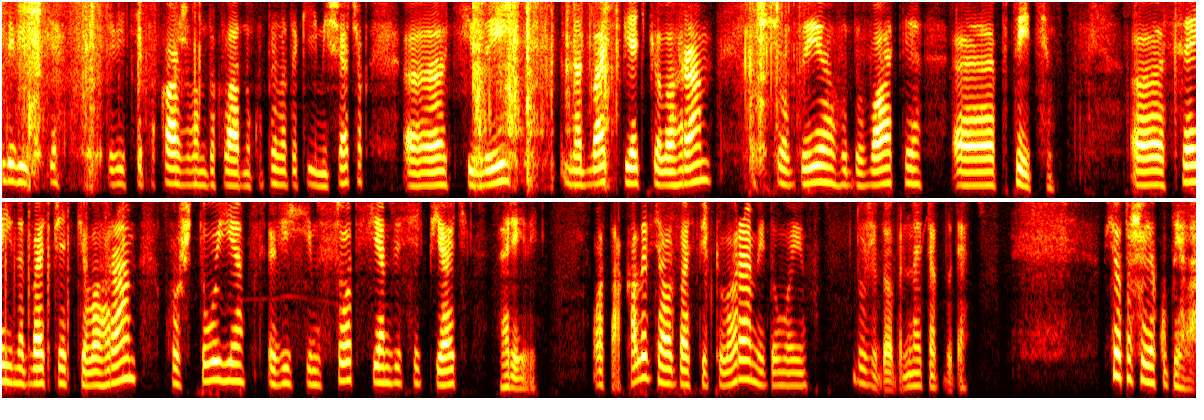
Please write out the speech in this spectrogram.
Дивіться, дивіться, покажу вам докладно. Купила такий мішечок е, цілий на 25 кг, щоб годувати е, птицю. Е, цей на 25 кг коштує 875 гривень. Отак. Але взяла 25 кг і думаю, дуже добре, най так буде. Все те, що я купила.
